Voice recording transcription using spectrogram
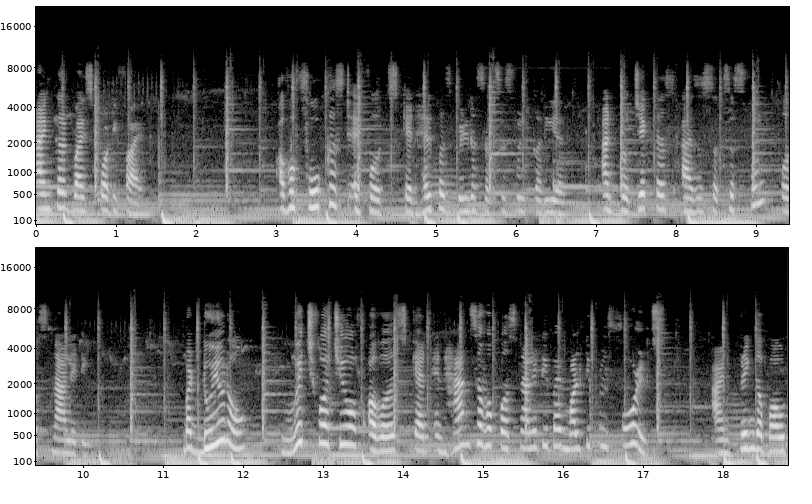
Anchored by Spotify. Our focused efforts can help us build a successful career and project us as a successful personality. But do you know which virtue of ours can enhance our personality by multiple folds and bring about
